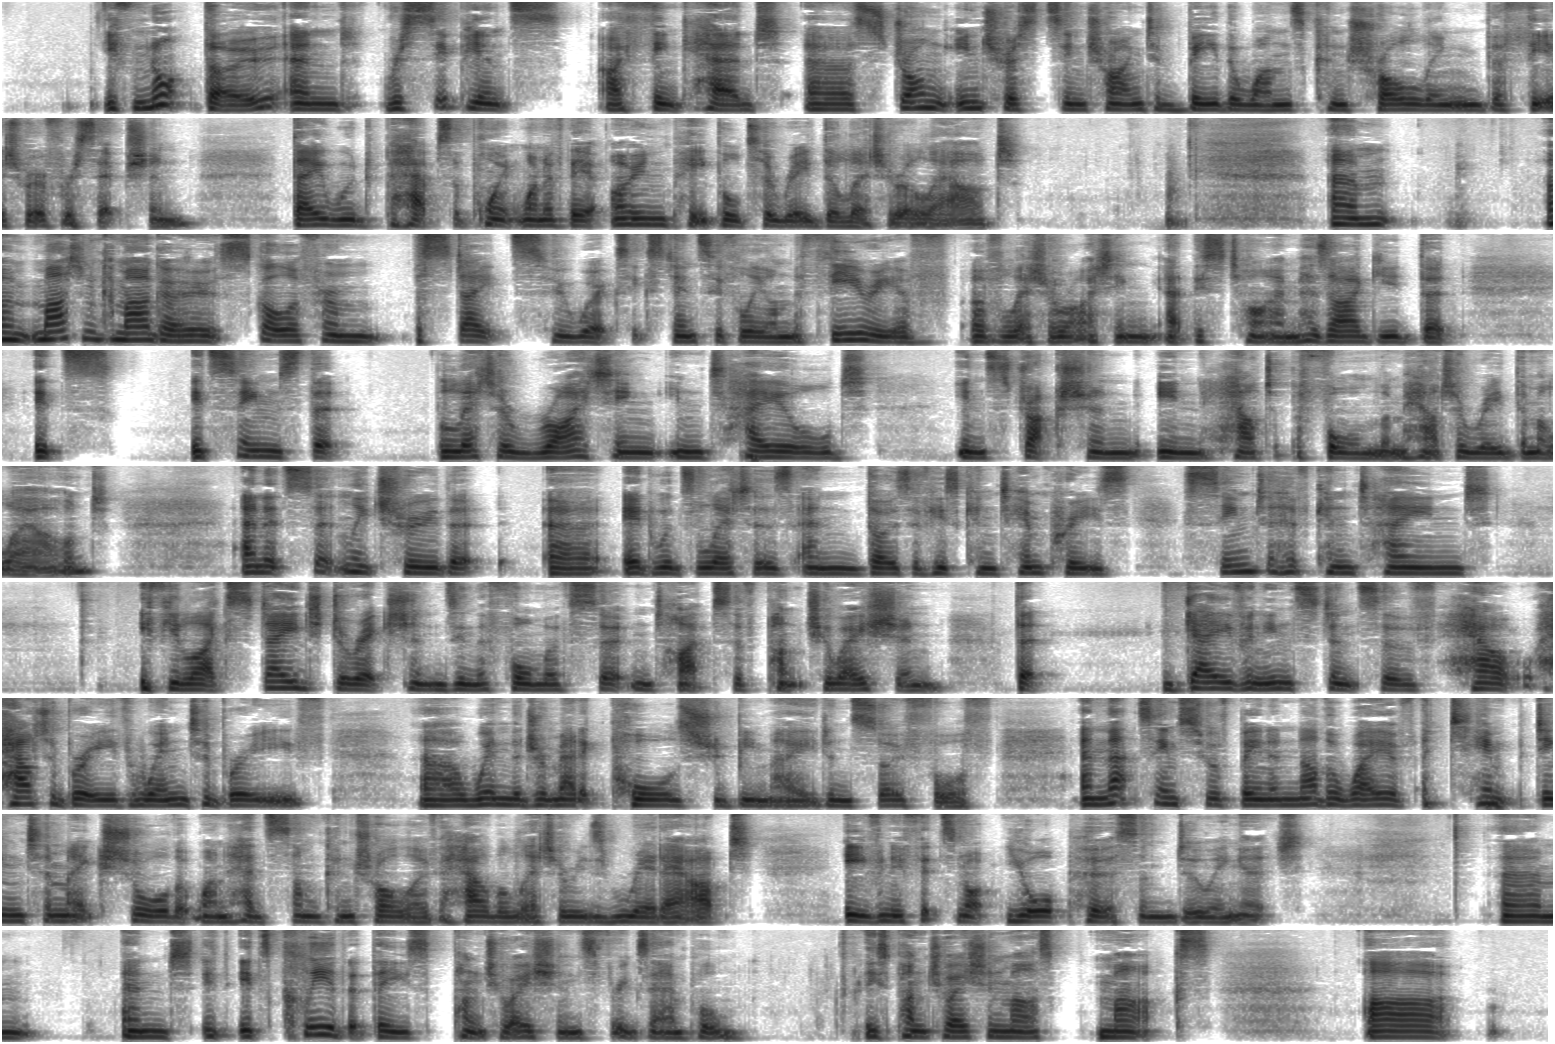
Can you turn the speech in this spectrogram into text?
if not, though, and recipients, I think, had uh, strong interests in trying to be the ones controlling the theatre of reception, they would perhaps appoint one of their own people to read the letter aloud. Um, um, Martin Camargo, scholar from the States who works extensively on the theory of, of letter writing at this time, has argued that it's it seems that letter writing entailed instruction in how to perform them, how to read them aloud. And it's certainly true that uh, Edward's letters and those of his contemporaries seem to have contained, if you like, stage directions in the form of certain types of punctuation gave an instance of how how to breathe, when to breathe, uh, when the dramatic pause should be made, and so forth. And that seems to have been another way of attempting to make sure that one had some control over how the letter is read out, even if it's not your person doing it. Um, and it, it's clear that these punctuations, for example, these punctuation marks are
